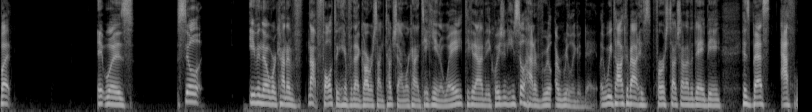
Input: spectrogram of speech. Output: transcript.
But it was still, even though we're kind of not faulting him for that garbage time touchdown, we're kind of taking it away, taking it out of the equation. He still had a real, a really good day. Like we talked about his first touchdown of the day being his best ath-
